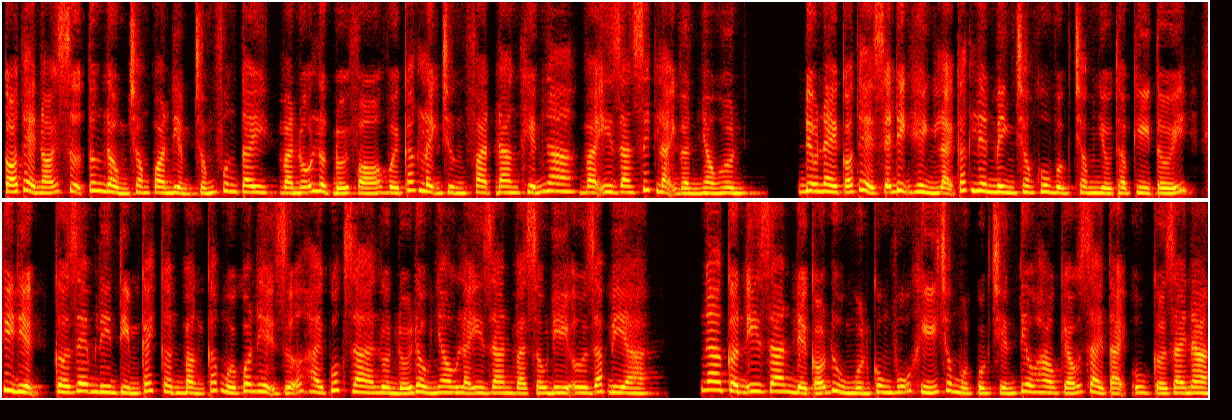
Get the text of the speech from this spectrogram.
Có thể nói sự tương đồng trong quan điểm chống phương Tây và nỗ lực đối phó với các lệnh trừng phạt đang khiến Nga và Iran xích lại gần nhau hơn. Điều này có thể sẽ định hình lại các liên minh trong khu vực trong nhiều thập kỷ tới, khi Điện, Kremlin tìm cách cân bằng các mối quan hệ giữa hai quốc gia luôn đối đầu nhau là Iran và Saudi Arabia. Nga cần Iran để có đủ nguồn cung vũ khí trong một cuộc chiến tiêu hao kéo dài tại Ukraine,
